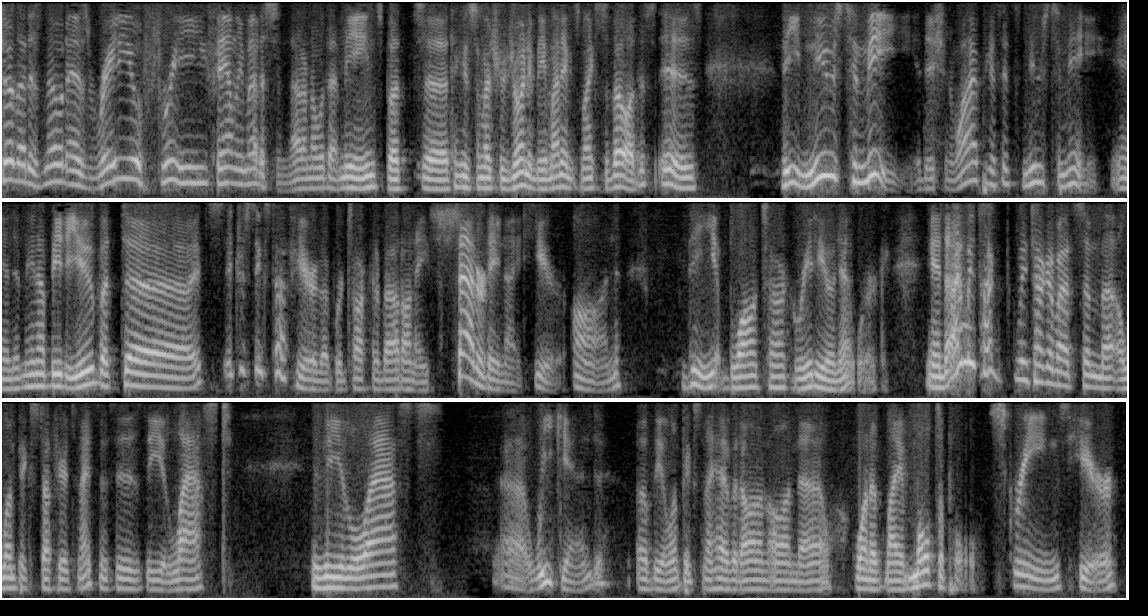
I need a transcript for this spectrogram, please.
show that is known as Radio Free Family Medicine. I don't know what that means, but uh, thank you so much for joining me. My name is Mike Sevilla. This is the News to Me edition. Why? Because it's news to me, and it may not be to you, but uh, it's interesting stuff here that we're talking about on a Saturday night here on the Blog Talk Radio Network. And going to talk. We're talking about some uh, Olympic stuff here tonight, since it is the last, the last uh, weekend of the Olympics, and I have it on on uh, one of my multiple screens here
